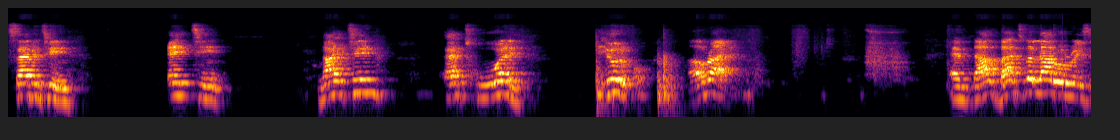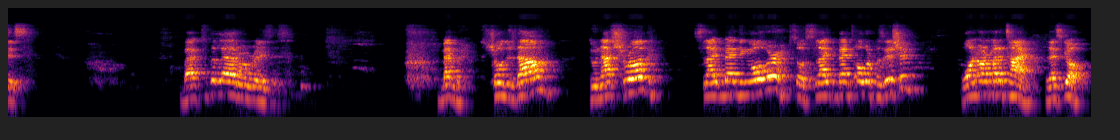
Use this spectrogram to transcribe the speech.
17, 18, 19, and 20. Beautiful. All right. And now back to the lateral raises. Back to the lateral raises. Remember, shoulders down. Do not shrug. Slight bending over. So slight bent over position. One arm at a time. Let's go.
